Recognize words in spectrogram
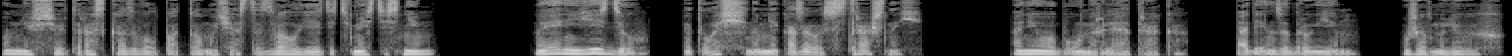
Он мне все это рассказывал потом и часто звал ездить вместе с ним. Но я не ездил, эта лощина мне казалась страшной. Они оба умерли от рака, один за другим, уже в нулевых.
